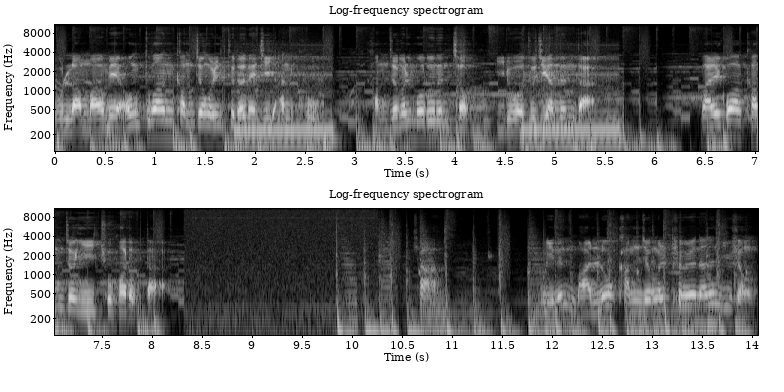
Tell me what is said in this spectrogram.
놀란 마음에 엉뚱한 감정을 드러내지 않고 감정을 모르는 척 이루어두지 않는다. 말과 감정이 조화롭다. 자, 우리는 말로 감정을 표현하는 유형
